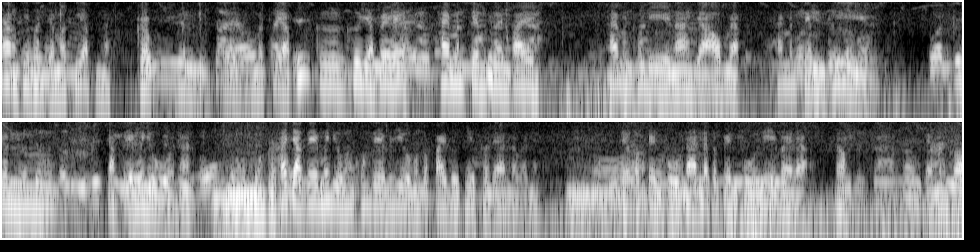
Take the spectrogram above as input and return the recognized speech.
ช่างที่เพิ่นจะมาเทียบนะครับ เออมาเทียบคือคืออย่าไปให้มันเต็มเกินไป ให้มันพอดีนะ อย่าเอาแบบให้มันเต็มที่ จนจับเตียงไม่อยู่นะถ้าจับเตียงไม่อยู่มันคุมเตียงไม่อยู่มันก็ไปตัวที่โซแดนแล้ววันนี้เดี๋ยวก็เป็นปู่นั่นแล้วก็เป็นปู่นี่ไปแล้วเนาะแต่มันก็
